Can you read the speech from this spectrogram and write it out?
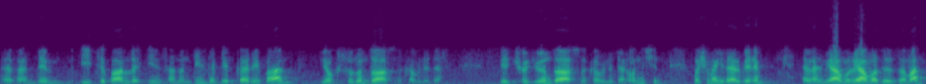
efendim itibarlı insanın değil de bir gariban, yoksulun duasını kabul eder. Bir çocuğun duasını kabul eder. Onun için hoşuma gider benim. Efendim yağmur yağmadığı zaman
